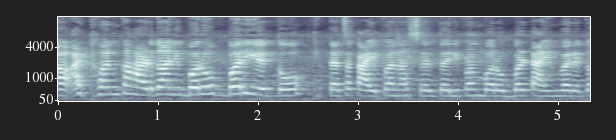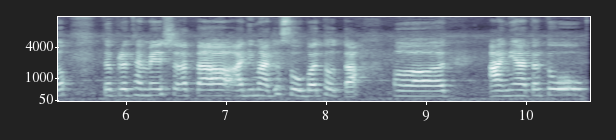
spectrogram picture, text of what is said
आठवण काढतो आणि बरोबर येतो. त्याचं काही पण असेल तरी पण बरोबर टाईमवर येतो. तर प्रथमेश आता आधी माझ्यासोबत होता. आणि आता तो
